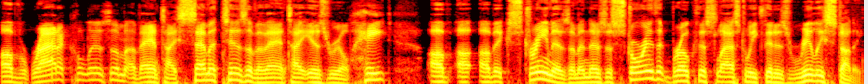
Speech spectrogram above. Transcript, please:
of radicalism, of anti-Semitism, of anti-Israel hate, of, of, of extremism. And there's a story that broke this last week that is really stunning.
